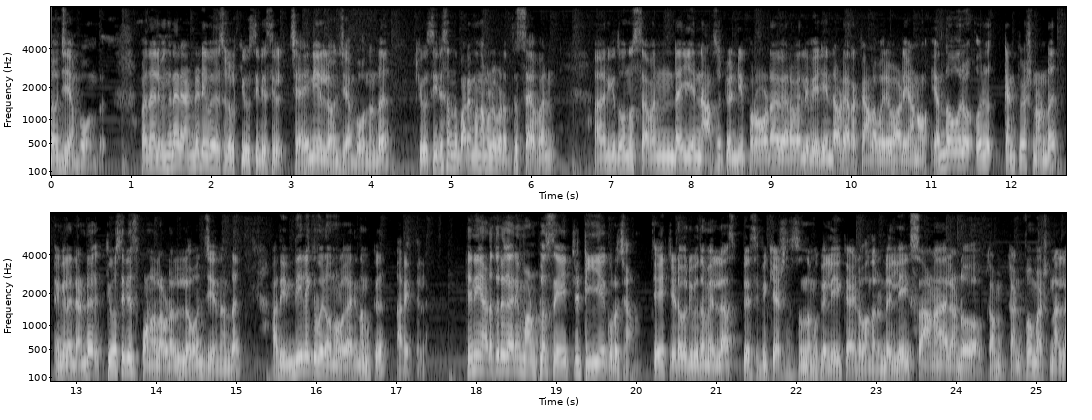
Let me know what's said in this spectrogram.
ലോഞ്ച് ചെയ്യാൻ പോകുന്നത്. അപ്പോൾ എന്തായാലും ഇങ്ങനെ രണ്ട് ഡിവൈസുകൾ ക്യൂ സീരീസിൽ ചൈനയിൽ ലോഞ്ച് ചെയ്യാൻ പോകുന്നുണ്ട്. ക്യൂ സീരീസ് എന്ന് പറയുമ്പോൾ നമ്മൾ ഇവിടുത്തെ സെവൻ എനിക്ക് തോന്നുന്നു സെവന്റെ ഈ നാർസ് ട്വന്റി പ്രോയുടെ വേറെ വലിയ വേരിയന്റ് അവിടെ ഇറക്കാനുള്ള പരിപാടിയാണോ എന്തോ ഒരു ഒരു കൺഫ്യൂഷൻ ഉണ്ട്. എങ്കിലും രണ്ട് ക്യൂ സീരീസ് ഫോണുകൾ അവിടെ ലോഞ്ച് ചെയ്യുന്നുണ്ട്. അത് ഇന്ത്യയിലേക്ക് വരുമോ എന്നുള്ള കാര്യം നമുക്ക് അറിയത്തില്ല. ഇനി അടുത്തൊരു കാര്യം വൺ പ്ലസ് എയ്റ്റ് ടി എ കുറിച്ചാണ്. എയ്റ്റിയുടെ ഒരുവിധം എല്ലാ സ്പെസിഫിക്കേഷൻസും നമുക്ക് ലീക്ക് ആയിട്ട് വന്നിട്ടുണ്ട്. ലീക്സ് ആണ് അല്ലാണ്ട് കൺഫർമേഷൻ അല്ല.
